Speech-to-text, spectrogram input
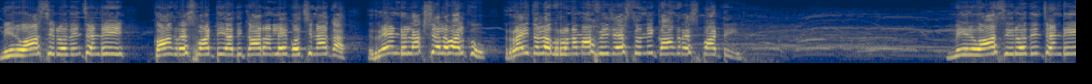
మీరు ఆశీర్వదించండి. కాంగ్రెస్ పార్టీ అధికారం వచ్చినాక రెండు లక్షల వరకు రైతులకు రుణమాఫీ చేస్తుంది కాంగ్రెస్ పార్టీ. మీరు ఆశీర్వదించండి.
